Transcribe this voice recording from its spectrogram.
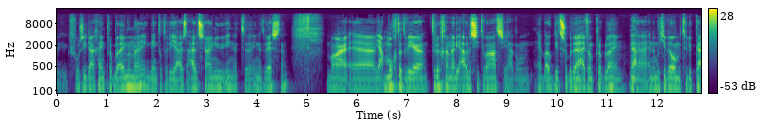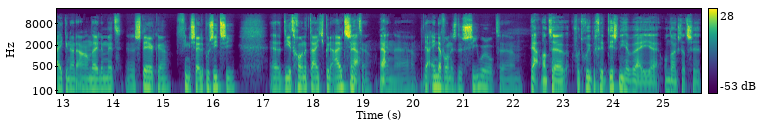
Ik voorzie daar geen problemen mee. Ik denk dat we er juist uit zijn nu in het, in het Westen. Maar eh, ja, mocht het weer teruggaan naar die oude situatie, ja, dan hebben ook dit soort bedrijven een probleem. Ja. Eh, en dan moet je wel natuurlijk kijken naar de aandelen met eh, sterke financiële positie, die het gewoon een tijdje kunnen uitzitten. ja. En ja, een daarvan is dus SeaWorld. eh, ja want voor het goede begrip Disney hebben wij, ondanks dat ze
